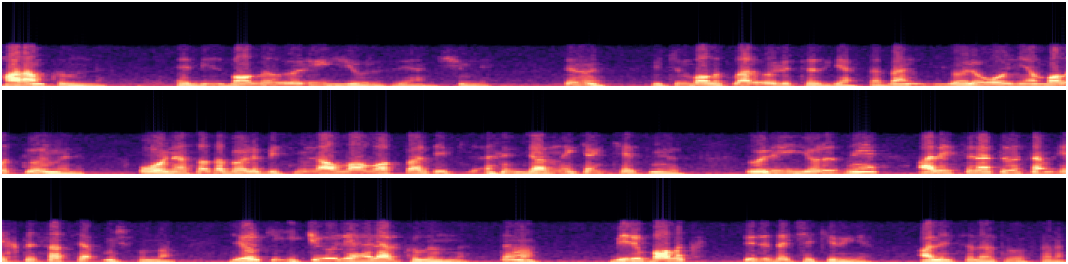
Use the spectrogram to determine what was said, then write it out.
Haram kılındı. E biz balığı ölü yiyoruz yani şimdi. Değil mi? Bütün balıklar ölü tezgahta. Ben böyle oynayan balık görmedim. Oynasa da böyle Bismillah Allahu Ekber deyip canlıyken kesmiyoruz. Ölü yiyoruz. Niye? Aleyhisselatü Vesselam ihtisas yapmış bundan. Diyor ki iki ölü helal kılındı. Değil mi? Biri balık, biri de çekirge. Aleyhisselatü Vesselam.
